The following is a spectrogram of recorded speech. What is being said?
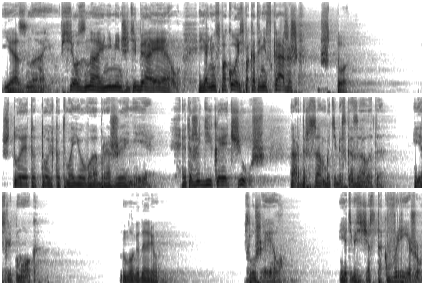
Я знаю, все знаю, не меньше тебя, Эл. Я не успокоюсь, пока ты не скажешь... Что? Что это только твое воображение. Это же дикая чушь. Ардыш сам бы тебе сказал это, если б мог. Благодарю. Слушай, Эл, я тебе сейчас так врежу.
